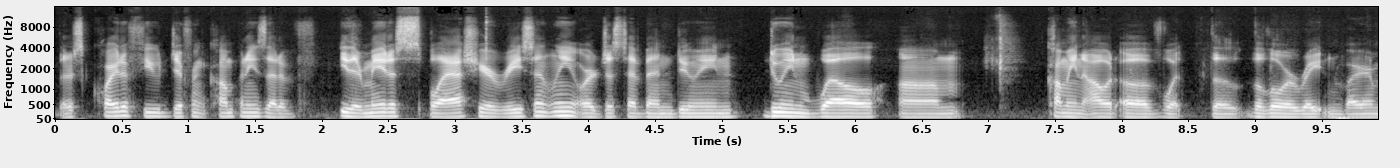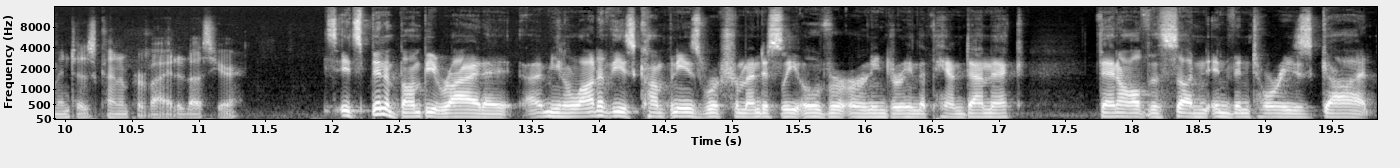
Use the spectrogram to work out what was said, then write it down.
there's quite a few different companies that have either made a splash here recently or just have been doing doing well um, coming out of what the the lower rate environment has kind of provided us here. It's, it's been a bumpy ride. I, I mean, a lot of these companies were tremendously over earning during the pandemic. Then all of a sudden, inventories got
